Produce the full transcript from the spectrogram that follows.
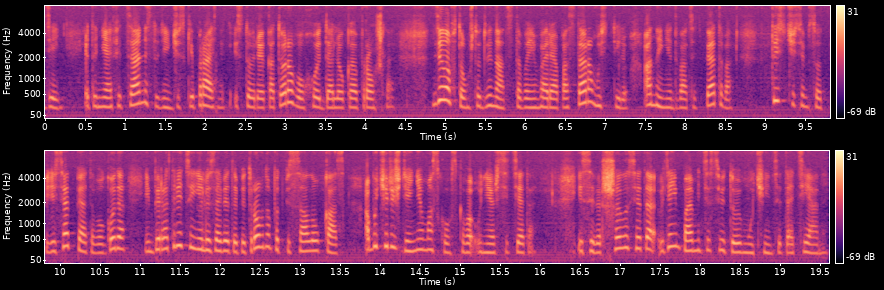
день. Это неофициальный студенческий праздник, история которого уходит в далекое прошлое. Дело в том, что 12 января по старому стилю, а ныне 25 1755 года императрица Елизавета Петровна подписала указ об учреждении Московского университета. И совершилось это в день памяти святой мученицы Татьяны.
